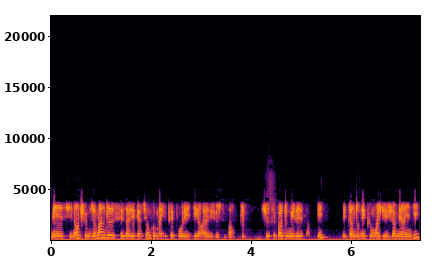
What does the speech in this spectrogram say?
Mais sinon, je me demande ces allégations comment il fait pour les dire. Hein, je sais pas. Je sais pas d'où il les a pris. Étant donné que moi, j'ai jamais rien dit.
